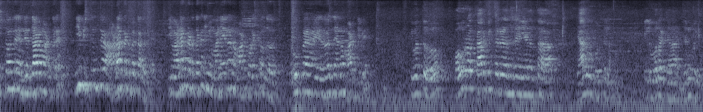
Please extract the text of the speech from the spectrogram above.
ಇಷ್ಟು ಅಂತ ನಿರ್ಧಾರ ಮಾಡ್ತಾರೆ. ನೀವು ಇಷ್ಟು ಅಂತ ಹಣ ಕಟ್ಟಬೇಕಾಗುತ್ತೆ ನೀವು ಹಣ ಕಟ್ಟಿದಾಗ ನಿಮಗೆ ಮನೆಯನ್ನ ನಾವು ಮಾಡ್ಕೊಡಕ್ಕೆ ಒಂದು ರೂಪ, ಯೋಜನೆಯನ್ನು ಮಾಡ್ತೀವಿ. ಇವತ್ತು ಪೌರ ಕಾರ್ಮಿಕರು ಅಂದರೆ ಏನಂತ ಯಾರಿಗೂ ಗೊತ್ತಿಲ್ಲ. ಇಲ್ಲಿ ಹೋರಾಟ ಜನ, ಜನಗಳಿಗೆ.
